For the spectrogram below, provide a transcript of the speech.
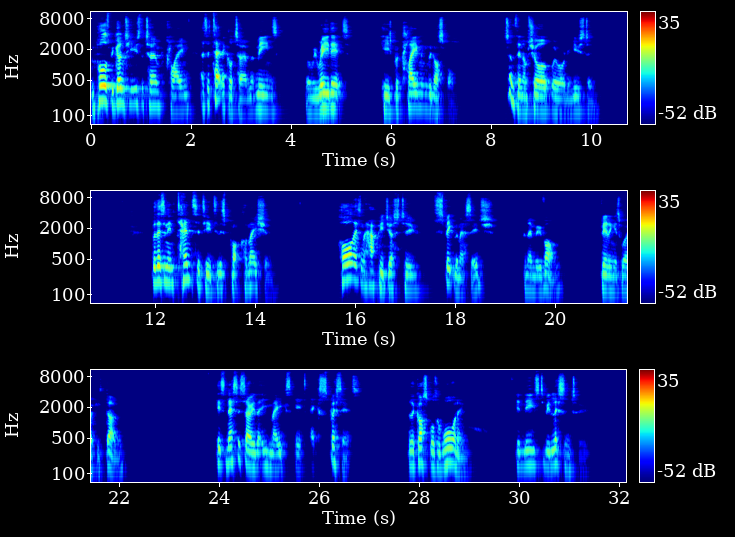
And Paul's begun to use the term proclaim as a technical term that means when we read it, he's proclaiming the gospel. Something I'm sure we're already used to. But there's an intensity to this proclamation. Paul isn't happy just to speak the message and then move on, feeling his work is done. It's necessary that he makes it explicit the gospel's a warning. It needs to be listened to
